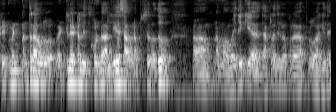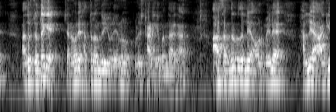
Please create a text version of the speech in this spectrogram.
ಟ್ರೀಟ್ಮೆಂಟ್ ನಂತರ ಅವರು ವೆಂಟಿಲೇಟರ್ ಇದ್ಕೊಂಡು ಅಲ್ಲಿಯೇ ಸಾವನ್ನಪ್ಪಿಸಿರೋದು ನಮ್ಮ ವೈದ್ಯಕೀಯ ದಾಖಲಾತಿಗಳ ಪ್ರೂವ್ ಆಗಿದೆ. ಅದರ ಜೊತೆಗೆ ಜನವರಿ ಹತ್ತರಂದು ಇವರೇನು ಪೊಲೀಸ್ ಠಾಣೆಗೆ ಬಂದಾಗ ಆ ಸಂದರ್ಭದಲ್ಲಿ ಅವ್ರ ಮೇಲೆ ಹಲ್ಲೆ ಆಗಿ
